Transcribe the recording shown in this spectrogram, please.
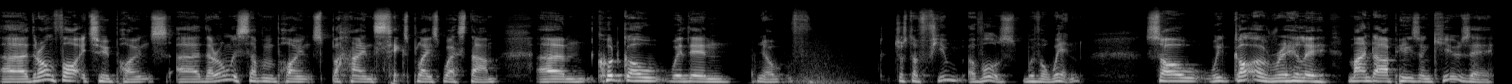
Uh, they're on 42 points. Uh, they're only seven points behind sixth place West Ham. Um, could go within, you know, just a few of us with a win. So we got to really mind our P's and Q's here.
